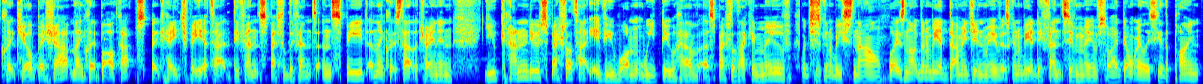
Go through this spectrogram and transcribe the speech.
Click your Bisharp, then click bottle caps. Click HP, attack, defense, special defense, and speed, and then click start the training. You can do special attack if you want. We do have a special attacking move, which is going to be Snarl, but it's not going to be a damaging move. It's going to be a defensive move, so I don't really see the point.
